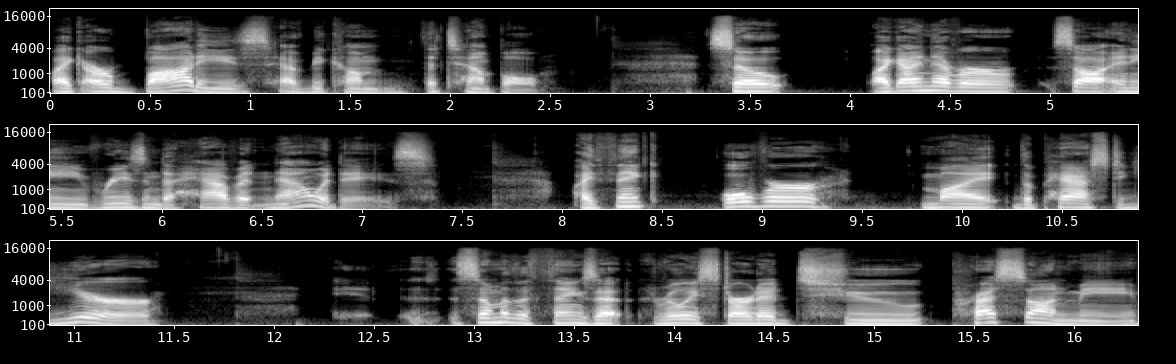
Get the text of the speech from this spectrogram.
like, our bodies have become the temple. So, like, I never saw any reason to have it nowadays. I think over my the past year, some of the things that really started to press on me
